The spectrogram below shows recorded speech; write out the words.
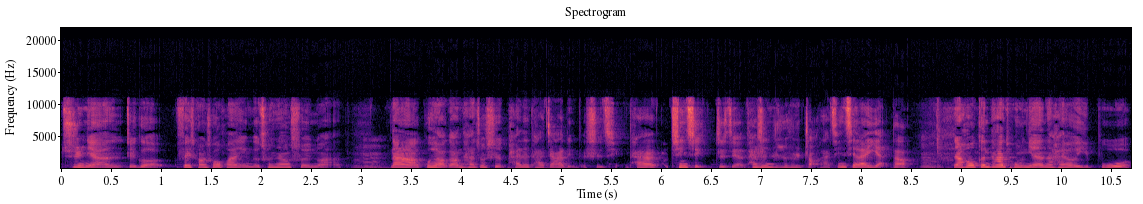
去年这个非常受欢迎的《春江水暖》，嗯，那顾晓刚他就是拍的他家里的事情，他亲戚之间，他甚至就是找他亲戚来演的，嗯，然后跟他同年的还有一部《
